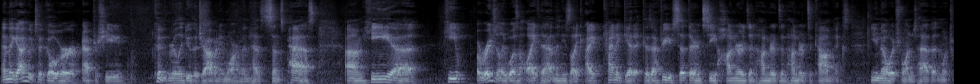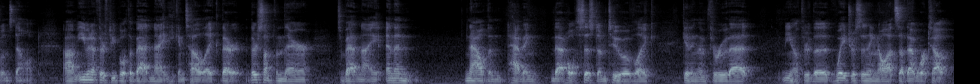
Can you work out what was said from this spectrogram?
And the guy who took over after she couldn't really do the job anymore and then has since passed, um, he uh, he originally wasn't like that, and then he's like, I kind of get it. Because after you sit there and see hundreds and hundreds and hundreds of comics, you know which ones have it and which ones don't. Um, even if there's people with a bad night, he can tell like there there's something there. It's a bad night, and then now then having that whole system too of like getting them through that you know through the waitressing and all that stuff that works out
